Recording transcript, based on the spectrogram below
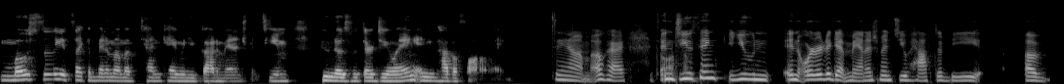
mostly it's like a minimum of ten k when you've got a management team who knows what they're doing and you have a following. Damn. Okay. That's And do you think you, in order to get management, you have to be of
